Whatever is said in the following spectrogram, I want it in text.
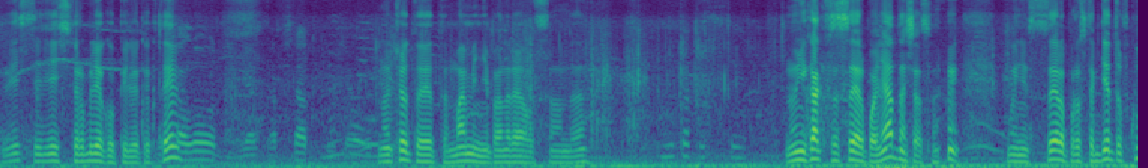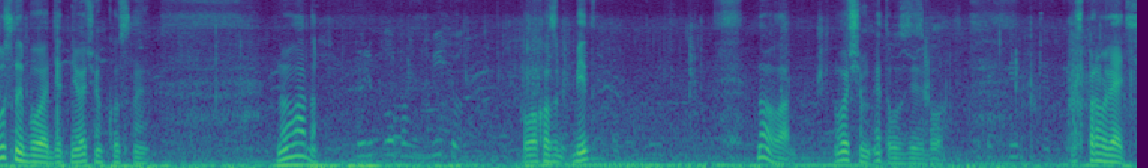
210 рублей купили коктейль. Ну что-то это, маме не понравился он, да? Ну как СССР. Ну не как в СССР, понятно сейчас? Мы не в СССР, просто где-то вкусный бывает, где-то не очень вкусный. Ну ладно, То ли плохо взбит он. плохо сбит. Ну ладно. В общем, это вот здесь было. Исправляйтесь.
